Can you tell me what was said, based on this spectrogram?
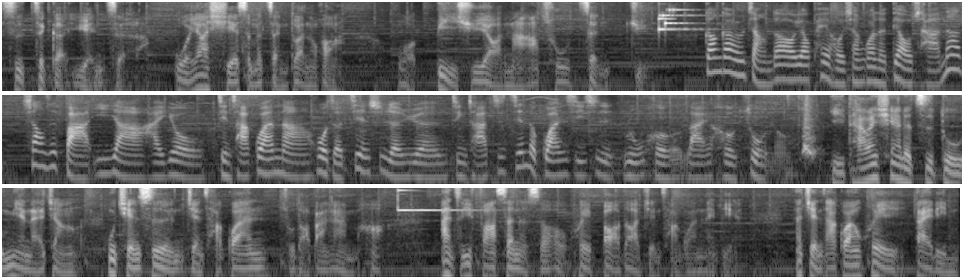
是这个原则了。我要写什么诊断的话，我必须要拿出证据。刚刚有讲到要配合相关的调查，那像是法医呀，还有检察官呐，或者监视人员、警察之间的关系是如何来合作呢？以台湾现在的制度面来讲，目前是检察官主导办案嘛，哈，案子一发生的时候会报到检察官那边，那检察官会带领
